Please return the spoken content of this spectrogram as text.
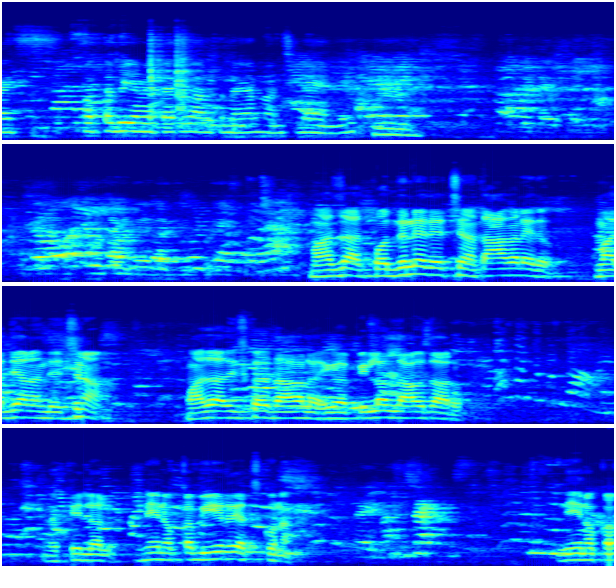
రైస్. కొత్త బియ్యం అయితే అనుకున్నా కానీ మంచిగా అయింది మజా పొద్దున్నే తెచ్చిన తాగలేదు. మధ్యాహ్నం తెచ్చిన. మజా తీసుకొని తాగలేదు ఇక పిల్లలు తాగుతారు. పిల్లలు. నేను ఒక్క బీర్ తెచ్చుకున్నా. నేను ఒక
